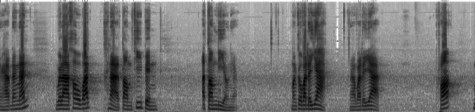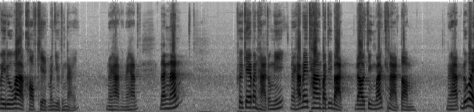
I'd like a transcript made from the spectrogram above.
นะครับ ดังนั้นเวลาเข้าวัดขนาดอะตอมที่เป็นอะตอมเดี่ยวเนี่ยมันก็วัดได้ยากนะวัดได้ยาก เพราะไม่รู้ว่าขอบเขตมันอยู่ตรงไหนนะครับเห็นไหมครับ ดังนั้นเพื่อแก้ปัญหาตรงนี้นะครับ ในทางปฏิบัติเราจึงวัดขนาดอะตอมนะครับ ด้วย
